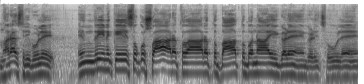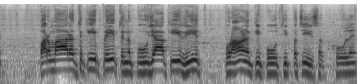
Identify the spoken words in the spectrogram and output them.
महाराज श्री बोले, इंद्रिन के सुख स्वारत आरत बात बनाए, गड़े, गड़ छूले। परमारथ की प्रीत न पूजा की रीत, पुराण की पोथी पचीस खोलें।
